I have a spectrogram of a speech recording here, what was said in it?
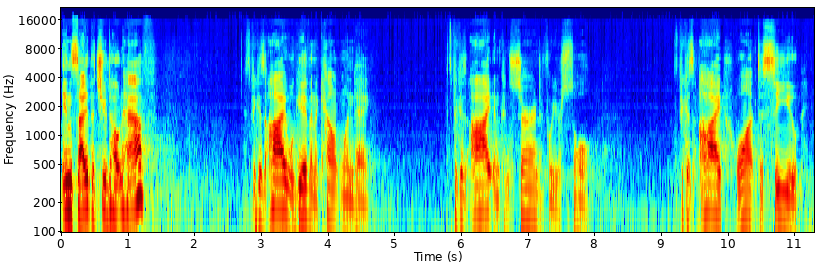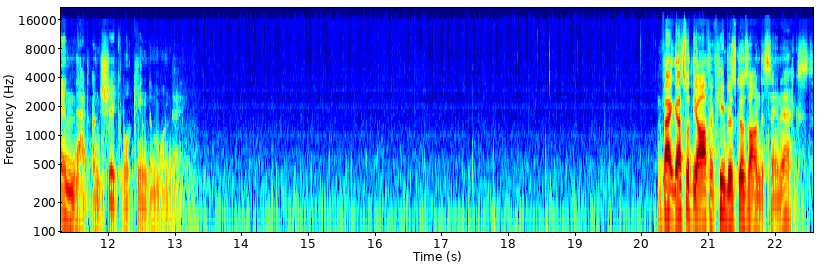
insight that you don't have. It's because I will give an account one day. It's because I am concerned for your soul. It's because I want to see you in that unshakable kingdom one day. In fact, that's what the author of Hebrews goes on to say next.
